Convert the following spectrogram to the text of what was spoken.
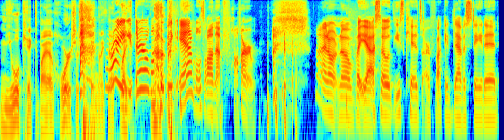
mule kicked by a horse or something like that. Right. Like there are a lot of big animals on that farm. I don't know. But yeah, so these kids are fucking devastated.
